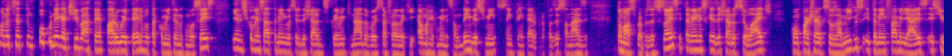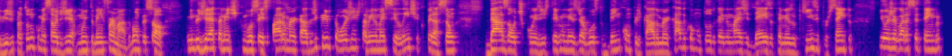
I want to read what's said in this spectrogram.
Uma notícia um pouco negativa até para o Ethereum, vou estar comentando com vocês. E antes de começar, também gostaria de deixar o disclaimer que nada vou estar falando aqui é uma recomendação de investimento, sempre inteiro para fazer sua análise, tomar suas próprias decisões. E também não esqueça de deixar o seu like, compartilhar com seus amigos e também familiares este vídeo para todo mundo começar o dia muito bem informado. Bom, pessoal, indo diretamente com vocês para o mercado de cripto, hoje a gente está vendo uma excelente recuperação das altcoins. A gente teve um mês de agosto bem complicado, o mercado como um todo caindo mais de 10%, até mesmo 15%. E hoje, agora, setembro,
